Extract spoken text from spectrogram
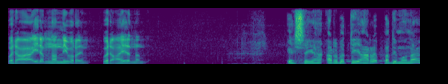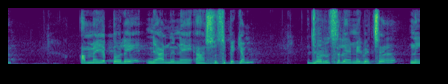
ഒരായിരം നന്ദി പറയുന്നു. ഒരായിരം നന്ദി. അറുപത്തി ആറ് പതിമൂന്ന്. അമ്മയെപ്പോലെ ഞാൻ നിന്നെ ആശ്വസിപ്പിക്കും. ജെറുസലേമിൽ വെച്ച് നീ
